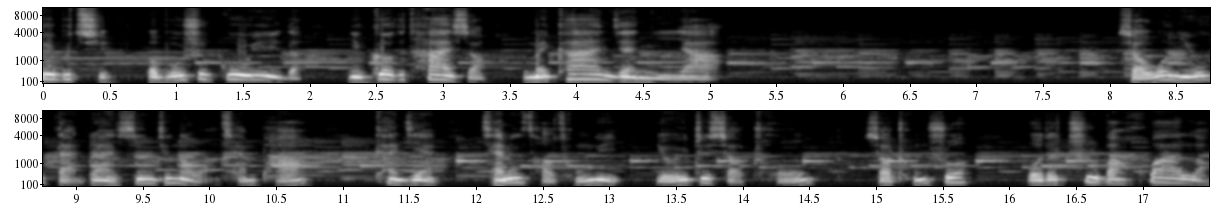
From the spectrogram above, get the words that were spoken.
对不起，我不是故意的。你个子太小，我没看见你呀。小蜗牛胆战心惊地往前爬，看见前面草丛里有一只小虫。小虫说：“我的翅膀坏了，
